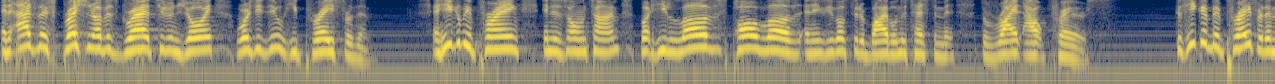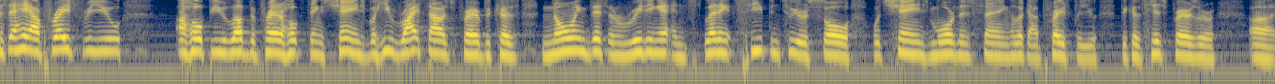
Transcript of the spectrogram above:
And as an expression of his gratitude and joy, what does he do? He prays for them. And he could be praying in his own time, but he loves, Paul loves, and if you go through the Bible, New Testament, to write out prayers. Because he could be pray for them and say, hey, I prayed for you. I hope you love the prayer. I hope things change. But he writes out his prayer because knowing this and reading it and letting it seep into your soul will change more than saying, look, I prayed for you. Because his prayers are uh,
